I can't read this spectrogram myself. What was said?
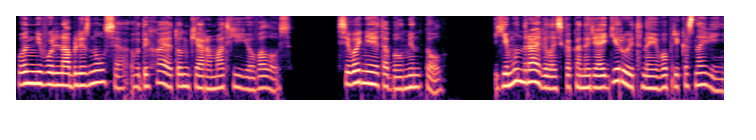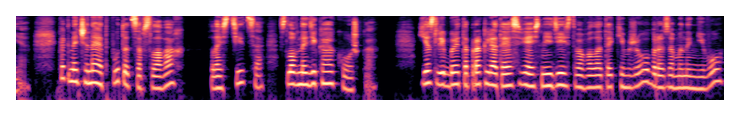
Он невольно облизнулся, вдыхая тонкий аромат ее волос. Сегодня это был ментол. Ему нравилось, как она реагирует на его прикосновение, как начинает путаться в словах, ластиться, словно дикая кошка. Если бы эта проклятая связь не действовала таким же образом и на него,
